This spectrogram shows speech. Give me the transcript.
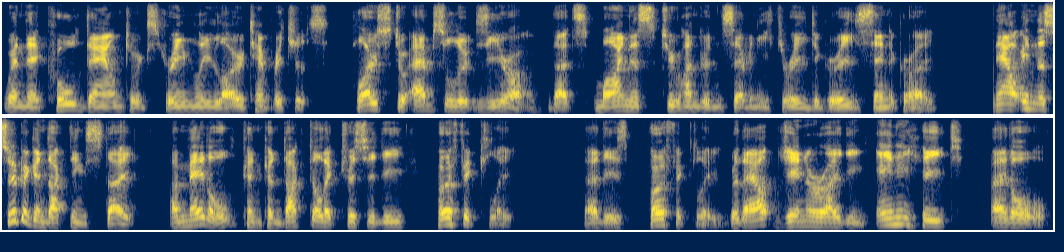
when they're cooled down to extremely low temperatures close to absolute zero. That's minus 273 degrees centigrade. Now, in the superconducting state, a metal can conduct electricity perfectly. That is, perfectly, without generating any heat at all.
